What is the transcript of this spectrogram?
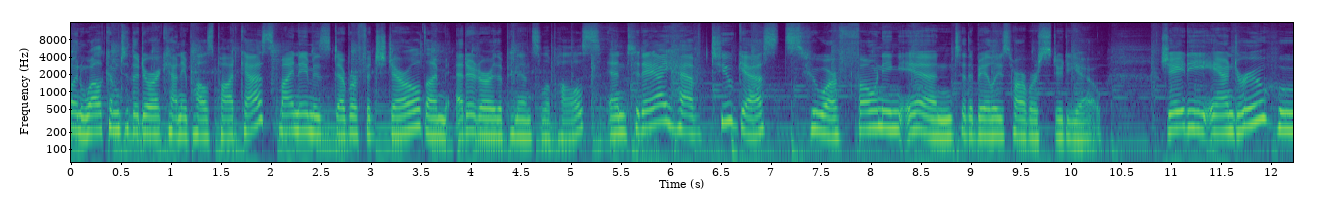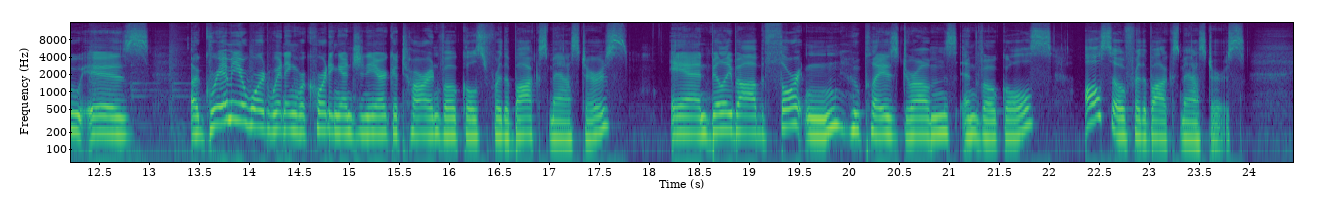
And welcome to the Door County Pulse podcast. My name is Debra Fitzgerald. I'm editor of the Peninsula Pulse. And today I have two guests who are phoning in to the Bailey's Harbor studio. JD Andrew, who is a Grammy Award winning recording engineer, guitar, and vocals for the Boxmasters, and Billy Bob Thornton, who plays drums and vocals also for the Boxmasters.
